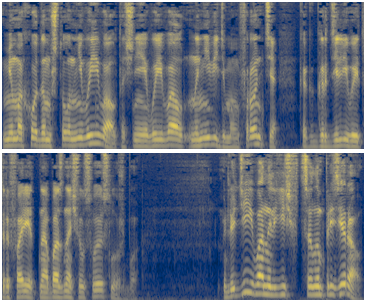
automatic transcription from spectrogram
мимоходом, что он не воевал, точнее, воевал на невидимом фронте, как горделивый трафаретно обозначил свою службу. Людей Иван Ильич в целом презирал.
